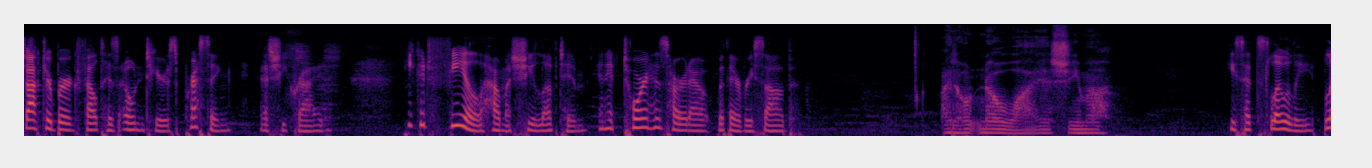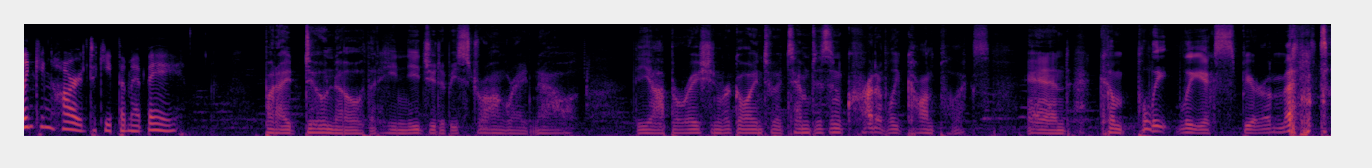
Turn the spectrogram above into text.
Dr. Berg felt his own tears pressing as she cried. He could feel how much she loved him, and it tore his heart out with every sob. I don't know why, Ashima, He said slowly, blinking hard to keep them at bay. but I do know that he needs you to be strong right now. The operation we're going to attempt is incredibly complex and completely experimental.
